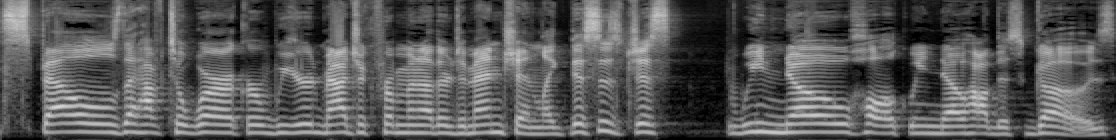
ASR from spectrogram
spells that have to work or weird magic from another dimension. Like this is just we know hulk. We know how this goes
